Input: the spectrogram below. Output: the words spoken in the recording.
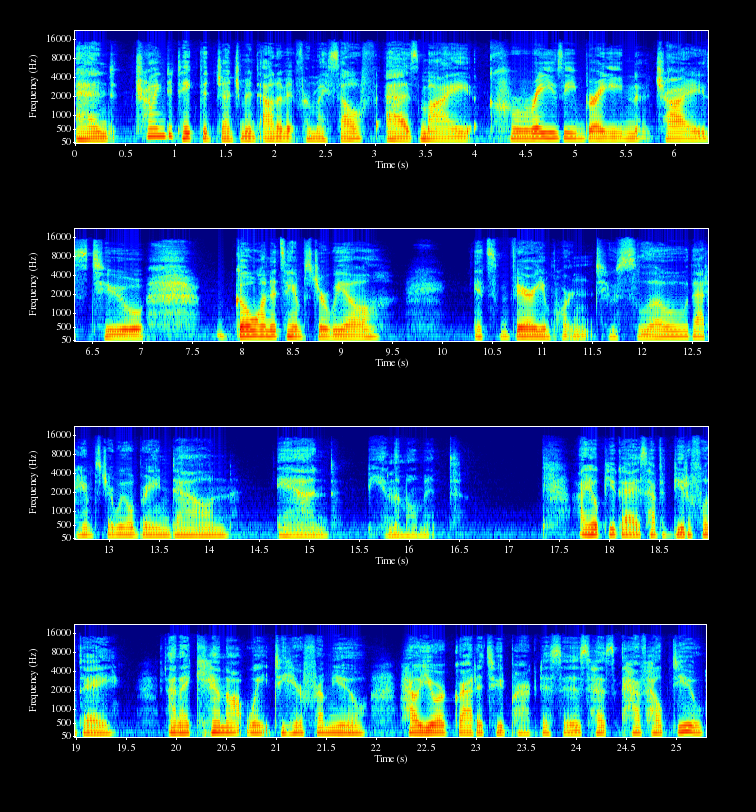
and trying to take the judgment out of it for myself as my crazy brain tries to go on its hamster wheel. It's very important to slow that hamster wheel brain down and be in the moment. I hope you guys have a beautiful day And I cannot wait to hear from you how your gratitude practices has, have helped you.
